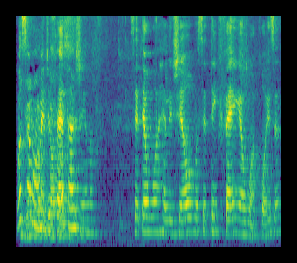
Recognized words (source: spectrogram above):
Você é um homem de fé, Targino? Você tem alguma religião? Você tem fé em alguma coisa?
